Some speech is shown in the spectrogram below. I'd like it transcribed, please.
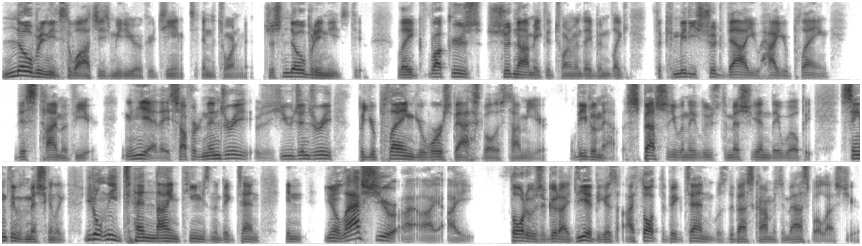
Nobody needs to watch these mediocre teams in the tournament. Just nobody needs to. Like Rutgers should not make the tournament. They've been like the committee should value how you're playing this time of year. And yeah, they suffered an injury. It was a huge injury, but you're playing your worst basketball this time of year. Leave them out, especially when they lose to Michigan. They will be. Same thing with Michigan. Like you don't need 10, 9 teams in the Big Ten. In you know, last year I I, I thought it was a good idea because I thought the Big Ten was the best conference in basketball last year.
